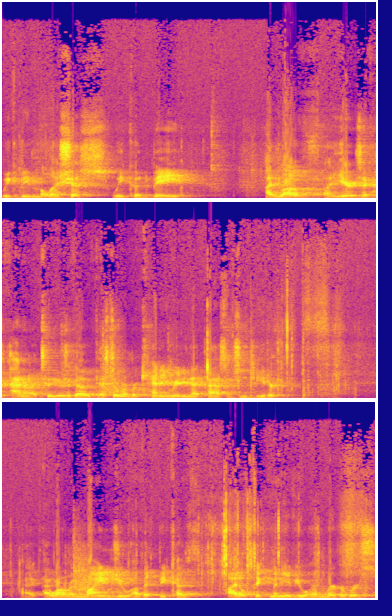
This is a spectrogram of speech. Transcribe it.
We could be malicious. We could be. I love uh, years ago, I don't know, two years ago, I still remember Kenny reading that passage in Peter. I, I want to remind you of it because I don't think many of you are murderers.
